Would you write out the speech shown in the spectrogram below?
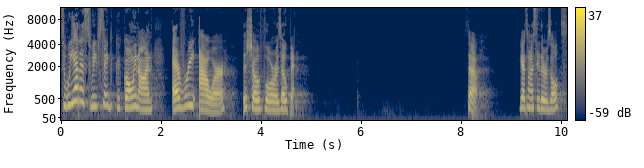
So we had a sweepstake going on every hour the show floor was open. So, you guys want to see the results?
